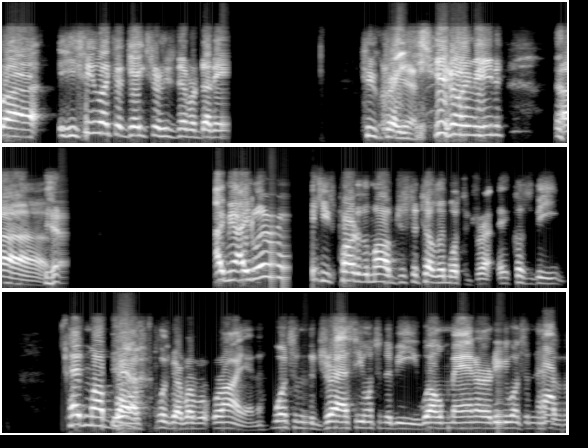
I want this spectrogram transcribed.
but he seems like a gangster who's never done it too crazy. Yes. you know what I mean? Uh, yeah. I mean, I literally think he's part of the mob just to tell them what to dress because the head mob yeah. boss, played by Robert Ryan, wants him to dress. He wants him to be well mannered. He wants him to have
